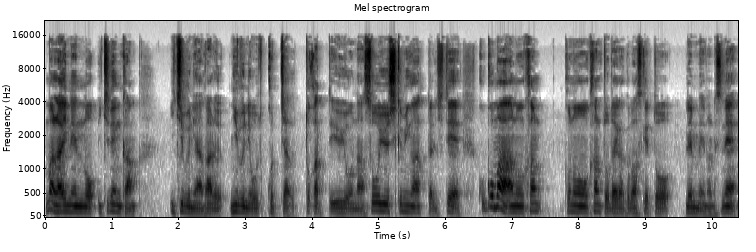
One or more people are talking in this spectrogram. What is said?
ーまあ、来年の1年間、1部に上がる、2部に落っこっちゃうとかっていうような、そういう仕組みがあったりして、ここ、まあ、あのかんこの関東大学バスケット連盟のですね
